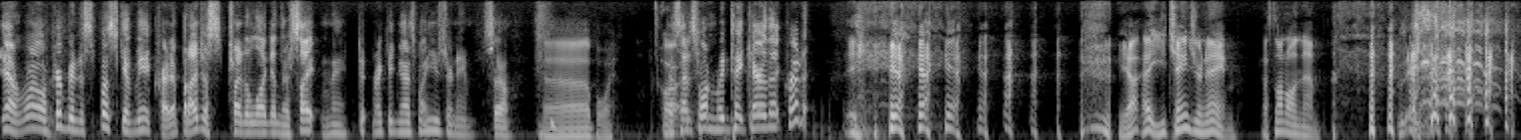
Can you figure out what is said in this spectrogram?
yeah. Royal Caribbean is supposed to give me a credit, but I just tried to log in their site and they didn't recognize my username. So, oh boy, guess I just wanted me to take care of that credit. yeah, yeah, yeah, yeah. Hey, you change your name. That's not on them.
